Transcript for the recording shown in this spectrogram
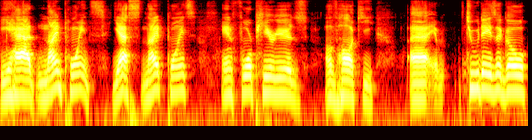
He had nine points. Yes, nine points in four periods of hockey. Uh, two days ago,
